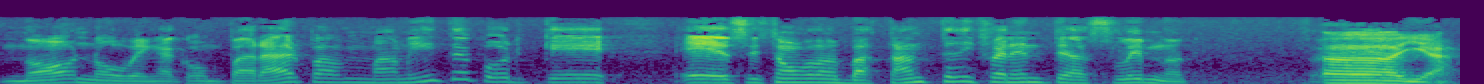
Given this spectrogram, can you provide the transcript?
No, no venga a comparar, pa, mamita, porque eh, System of a Down es bastante diferente a Slipknot. Ah, ya.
